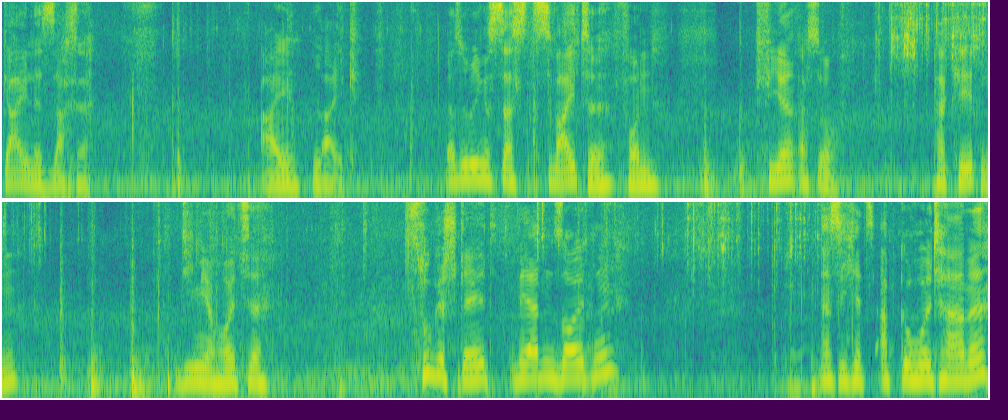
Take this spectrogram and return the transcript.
geile Sache. I like. Das ist übrigens das zweite von vier, ach so, Paketen, die mir heute zugestellt werden sollten das ich jetzt abgeholt habe.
